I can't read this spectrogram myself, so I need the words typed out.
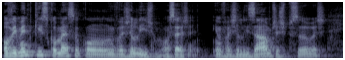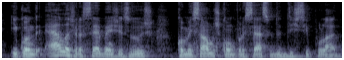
Obviamente que isso começa com o evangelismo, ou seja, evangelizamos as pessoas e quando elas recebem Jesus, começamos com o processo de discipulado.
